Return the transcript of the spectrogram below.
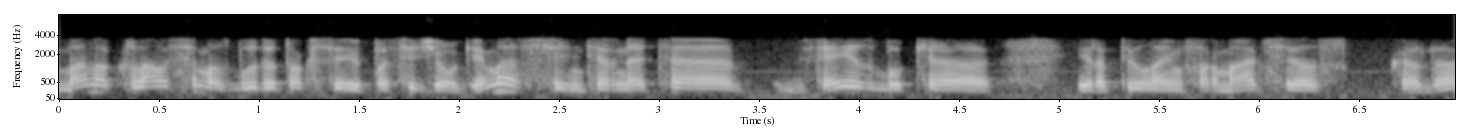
mano klausimas būtų toks pasidžiaugimas. Internete, Facebook'e yra pilna informacijos, kada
